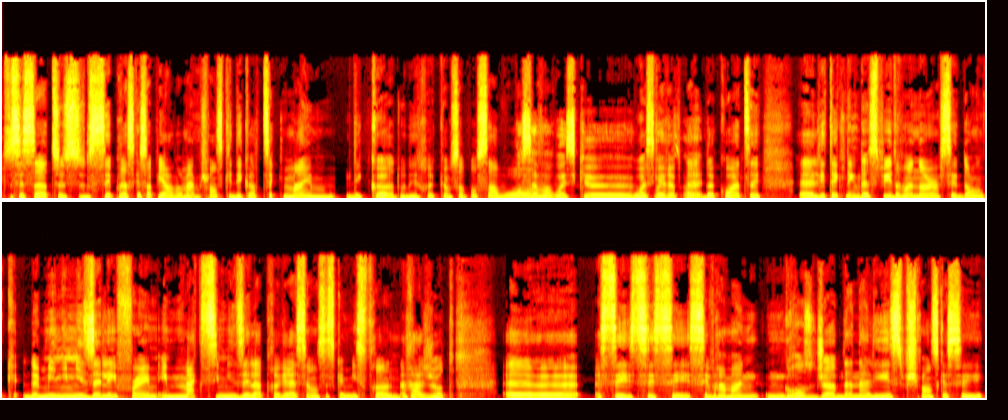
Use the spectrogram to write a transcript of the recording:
c'est ça, tu, tu sais presque ça. Puis il y en a même, je pense, qui décortiquent même des codes ou des trucs comme ça pour savoir Pour savoir où est-ce que... où est-ce qu'il y aurait Ouais, peut-être de quoi, tu sais. Euh, les techniques de speedrunner, c'est donc de minimiser les frames et maximiser la progression. C'est ce que Mistra Mm. rajoute. Euh, c'est, c'est, c'est, c'est vraiment une, une grosse job d'analyse. Puis je pense que c'est,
